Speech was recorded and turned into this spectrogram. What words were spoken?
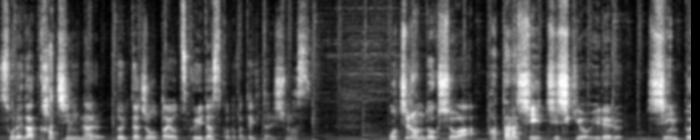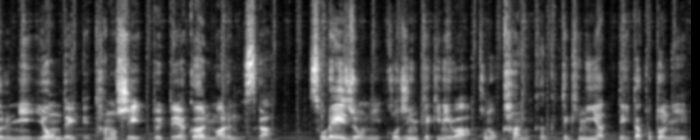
それが価値になるといった状態を作り出すことができたりします。もちろん読書は新しい知識を入れるシンプルに読んでいて楽しいといった役割もあるんですがそれ以上に個人的にはこの感覚的にやっていたことに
